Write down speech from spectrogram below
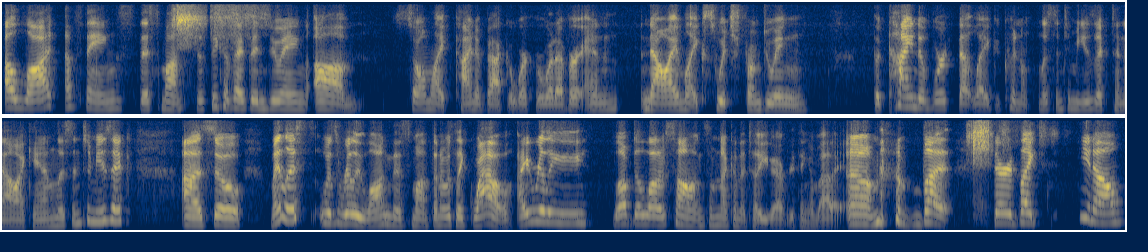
a lot of things this month just because I've been doing um so I'm like kind of back at work or whatever and now I'm like switched from doing the kind of work that like I couldn't listen to music to now I can listen to music. Uh so my list was really long this month and I was like, wow, I really loved a lot of songs. I'm not going to tell you everything about it. Um but they're like, you know,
